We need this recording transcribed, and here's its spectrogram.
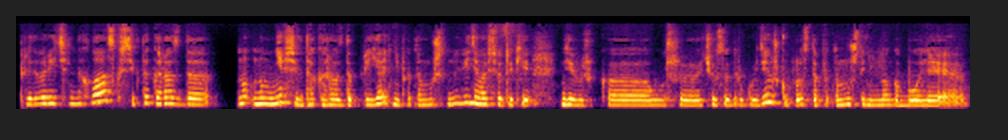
предварительных ласк всегда гораздо ну, ну, мне всегда гораздо приятнее, потому что, ну, видимо, все таки девушка лучше чувствует другую девушку, просто потому что немного более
